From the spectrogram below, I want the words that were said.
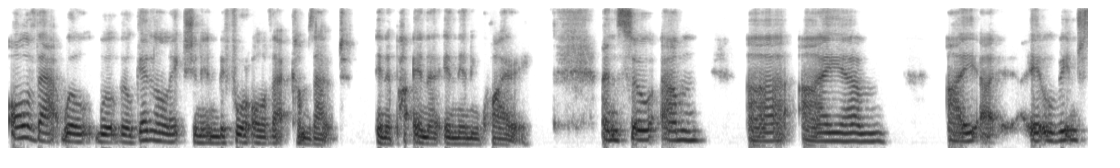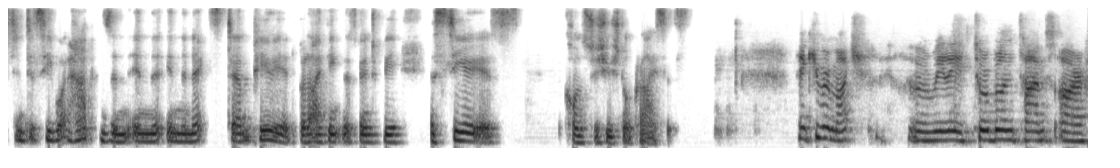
All of that will will they'll get an election in before all of that comes out in a in a in an inquiry, and so um, uh, I, um, I, I it will be interesting to see what happens in in the in the next um, period. But I think there's going to be a serious constitutional crisis. Thank you very much. Uh, really turbulent times are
